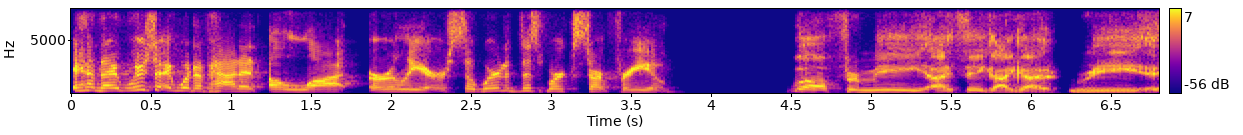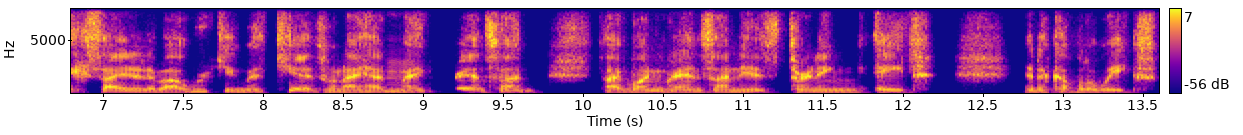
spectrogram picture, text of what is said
and I wish I would have had it a lot earlier. So where did this work start for you? Well, for me, I think I got re excited about working with kids when I had mm. my grandson. So I have one grandson who's turning eight in a couple of weeks.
